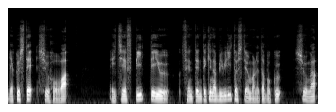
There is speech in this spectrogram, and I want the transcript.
略して週報は、HSP っていう先天的なビビリとして生まれた僕、週が、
